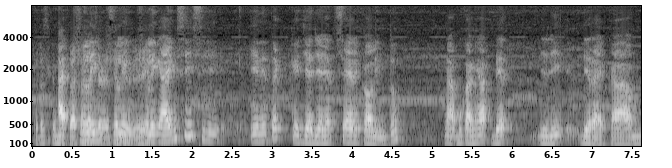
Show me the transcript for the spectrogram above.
Terus A- kebuka sama feeling cewek feeling sendiri. feeling aing sih si ini teh kejadiannya tuh si Eric Colin tuh nggak bukan ngupdate jadi direkam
